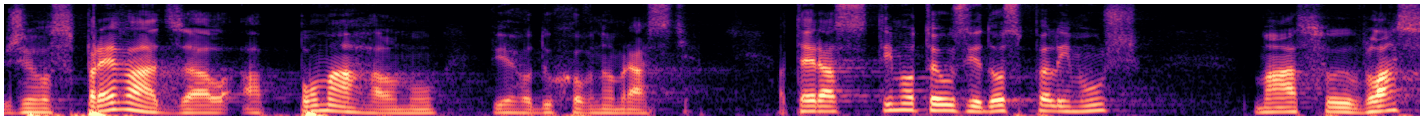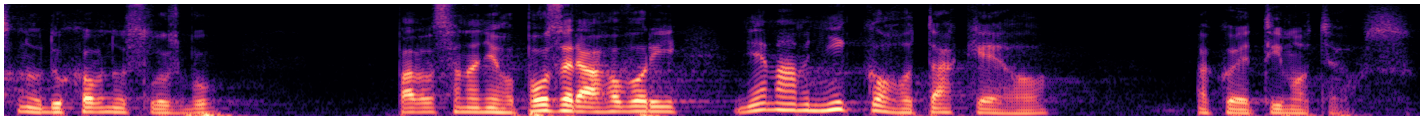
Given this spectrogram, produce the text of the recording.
že ho sprevádzal a pomáhal mu v jeho duchovnom raste. A teraz Timoteus je dospelý muž, má svoju vlastnú duchovnú službu. Pavel sa na neho pozerá a hovorí, nemám nikoho takého, ako je Timoteus.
